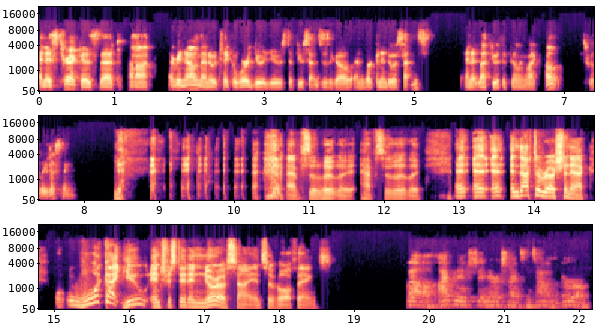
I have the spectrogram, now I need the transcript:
And his trick is that uh, every now and then it would take a word you had used a few sentences ago and work it into a sentence, and it left you with the feeling like, oh, it's really listening. Yeah. absolutely, absolutely. And, and, and Dr. Rowshanak, what got you interested in neuroscience of all things? Well, I've been interested in neuroscience since I was a girl.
